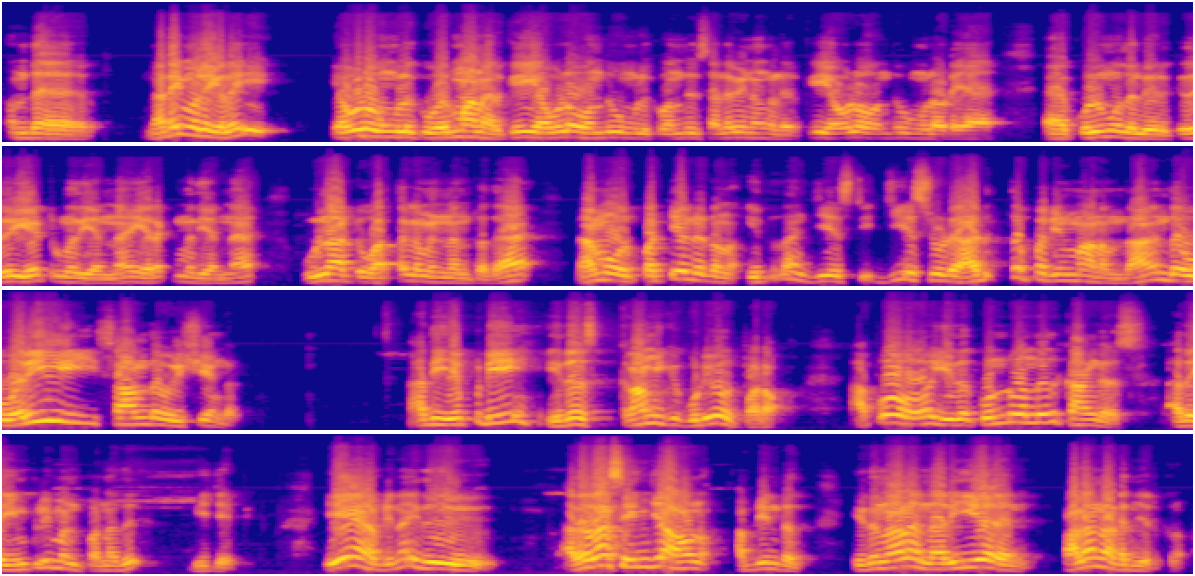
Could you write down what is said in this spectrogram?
அந்த நடைமுறைகளை எவ்வளவு உங்களுக்கு வருமானம் இருக்கு எவ்வளவு வந்து உங்களுக்கு வந்து செலவினங்கள் இருக்கு எவ்வளவு வந்து உங்களுடைய கொள்முதல் இருக்குது ஏற்றுமதி என்ன இறக்குமதி என்ன உள்நாட்டு வர்த்தகம் என்னன்றத நம்ம ஒரு பட்டியலிடணும் இதுதான் ஜிஎஸ்டி ஜிஎஸ்டியோட அடுத்த பரிமாணம் தான் இந்த வரி சார்ந்த விஷயங்கள். அது எப்படி? இதை காமிக்கக்கூடிய ஒரு படம். அப்போ இதை கொண்டு வந்தது காங்கிரஸ். அதை இம்ப்ளிமெண்ட் பண்ணது பிஜேபி ஏன் அப்படின்னா இது அதை தான் செஞ்சு ஆகணும் அப்படின்றது. இதனால நிறைய பலன் அடைஞ்சிருக்கிறோம்.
